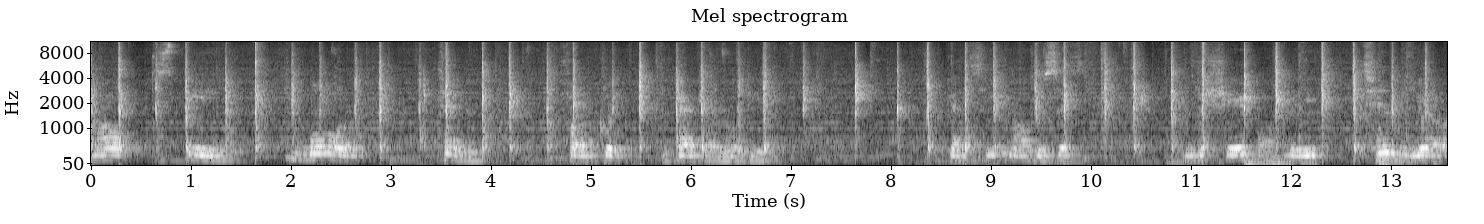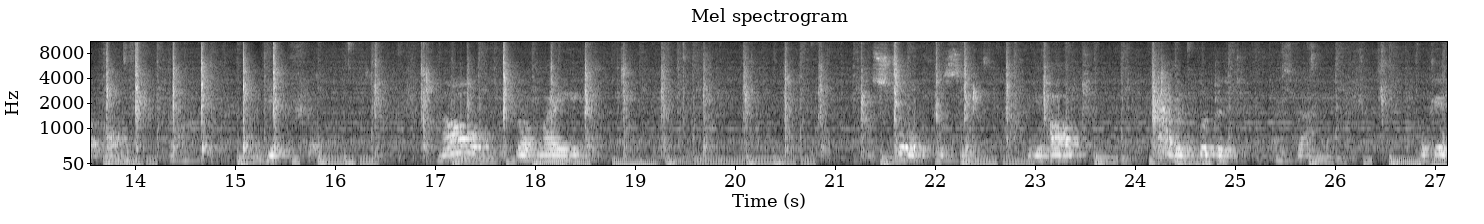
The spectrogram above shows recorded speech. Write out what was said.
Now it's being more thin for cook better roti. You can see now this is in the shape of the thin layer of uh, wheat flour. Now the, my stove is very hot. I will put it as well. Okay.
